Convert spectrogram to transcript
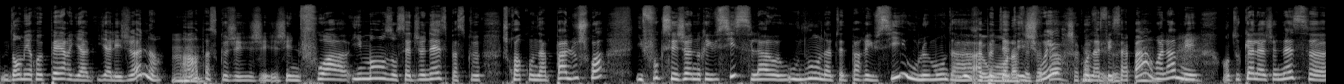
dans mes repères, il y a, y a, les jeunes, hein, mm-hmm. parce que j'ai une foi immense dans cette jeunesse, parce que je crois qu'on n'a pas le choix. Il faut que ces jeunes réussissent là où nous, on n'a peut-être pas réussi, où le monde a, peut-être échoué. on a fait sa part, voilà. Mais en tout cas, la jeunesse euh,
